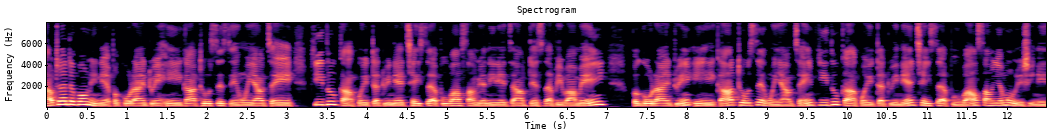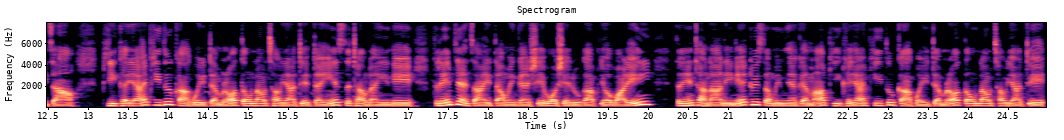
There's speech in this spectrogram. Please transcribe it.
နောက်ထပ်တပုံအနေနဲ့ပဲခူးတိုင်းတွင်အေကထိုးစစ်ဆင်ဝင်ရောက်ခြင်းပြည်သူ့ကာကွယ်တပ်တွေနဲ့ချိတ်ဆက်ပူးပေါင်းဆောင်ရွက်နေတဲ့ကြောင်းတင်ဆက်ပေးပါမယ်။ပဲခူးတိုင်းတွင်အေကထိုးစစ်ဝင်ရောက်ခြင်းပြည်သူ့ကာကွယ်တပ်တွေနဲ့ချိတ်ဆက်ပူးပေါင်းဆောင်ရွက်မှုတွေရှိနေကြောင်းပြည်ခရိုင်ပြည်သူ့ကာကွယ်တပ်မတော်3600တက်တရင်စစ်ထောက်လိုင်းရင်းနဲ့သတင်းပြန်ကြားရေးတာဝန်ခံရှဲဘော်ရှဲတို့ကပြောပါတယ်။သတင်းဌာနအနေနဲ့တွိဆုံမေးမြန်းခန်းမှာပြည်ခရိုင်ပြည်သူ့ကာကွယ်တပ်မတော်3600တက်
